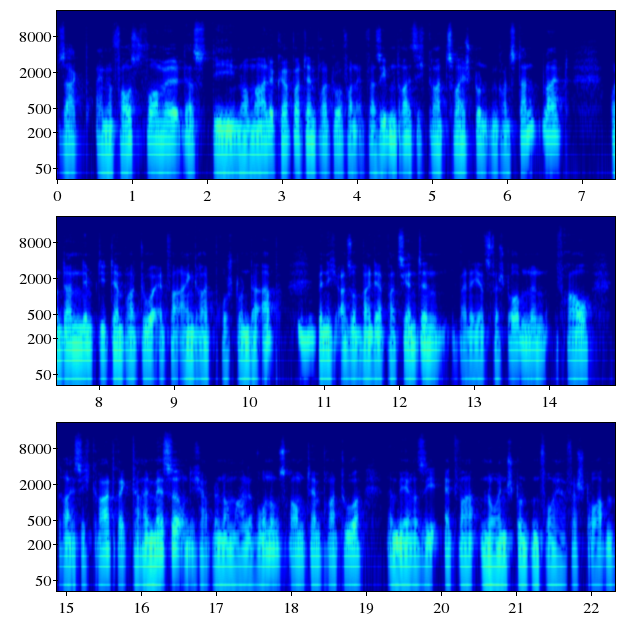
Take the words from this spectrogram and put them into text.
sagt eine Faustformel, dass die normale Körpertemperatur von etwa 37 Grad zwei Stunden konstant bleibt und dann nimmt die Temperatur etwa ein Grad pro Stunde ab. Mhm. Wenn ich also bei der Patientin, bei der jetzt verstorbenen Frau 30 Grad rektal messe und ich habe eine normale Wohnungsraumtemperatur, dann mhm. wäre sie etwa neun Stunden vorher verstorben.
